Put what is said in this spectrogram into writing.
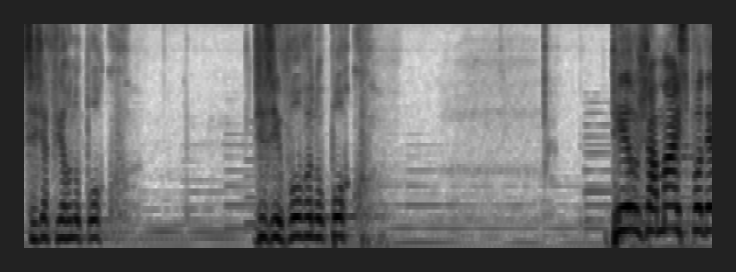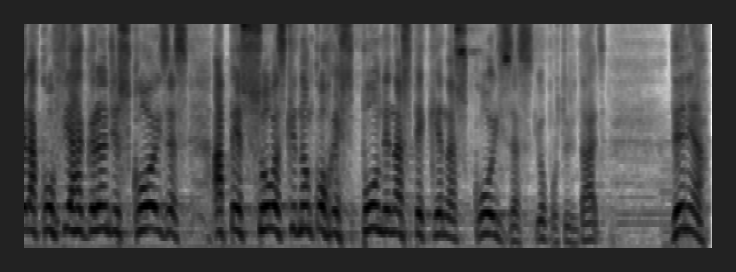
Seja fiel no pouco, desenvolva no pouco. Deus jamais poderá confiar grandes coisas a pessoas que não correspondem nas pequenas coisas e oportunidades. Dênia,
